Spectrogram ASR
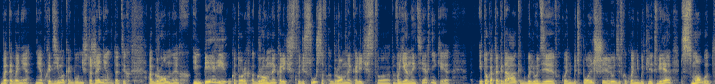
в этой войне. Необходимо как бы уничтожение вот этих огромных империй, у которых огромное количество ресурсов, огромное количество военной техники, и только тогда как бы люди в какой-нибудь Польше, люди в какой-нибудь Литве смогут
